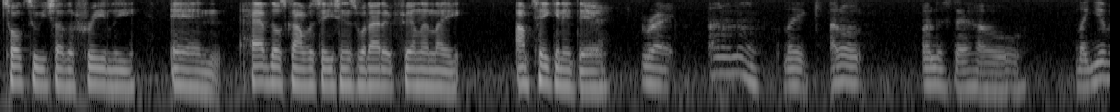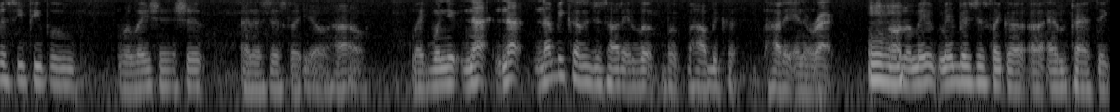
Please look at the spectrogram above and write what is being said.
talk to each other freely and have those conversations without it feeling like I'm taking it there. Right. I don't know. Like I don't understand how. Like you ever see people relationship and it's just like yo how, like when you not not not because of just how they look but how because how they interact. I don't Mm-hmm. know. Maybe maybe it's just like a, a empathic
